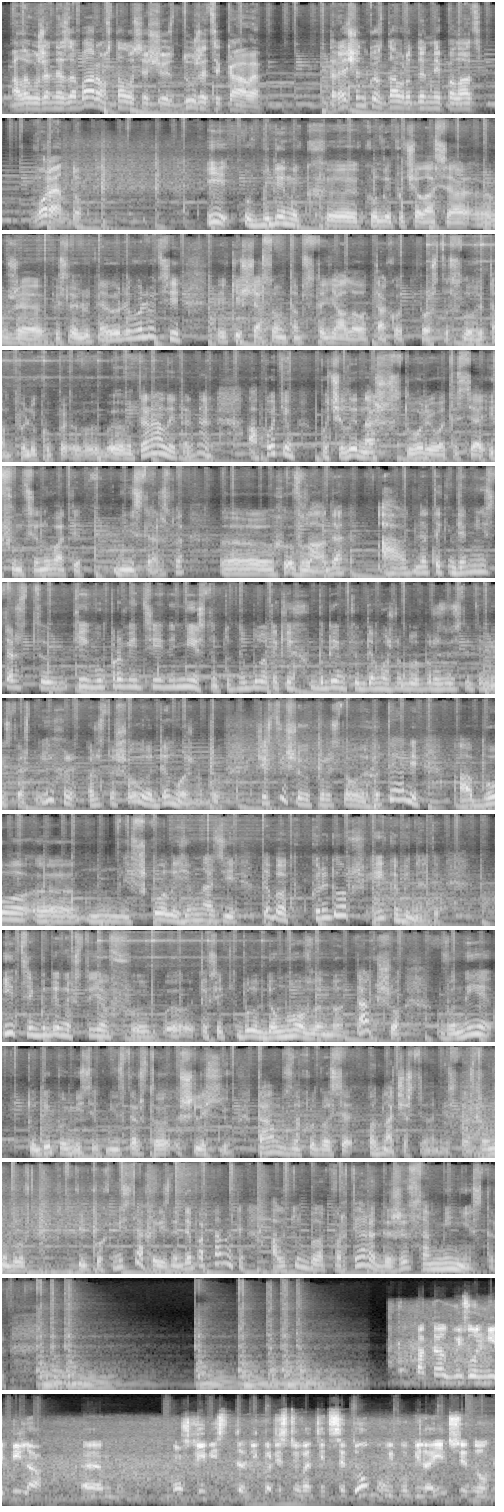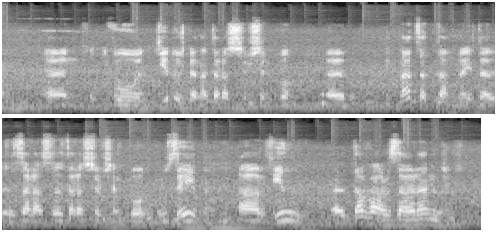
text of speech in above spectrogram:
Але уже незабаром сталося щось дуже цікаве. Терещенко здав родинний палац в оренду. І в будинок, е, коли почалася е, вже після лютневої революції, якийсь час воно там стояло отак, от просто слуги там пилюку витирали і так далі. А потім почали наш створюватися і функціонувати міністерства, влада. А для для міністерств Київ був провінційним містом. Тут не було таких будинків, де можна було б розмістити міністерство. Їх розташовували де можна було. Частіше використовували готелі або е, школи, гімназії, де був коридор і кабінети. І цей будинок стояв, е, е, так сказати, було домовлено так, що вони туди помістять міністерство шляхів. Там знаходилася одна частина міністерства. Воно було в кількох місцях різні департаменти, але тут була квартира, де жив сам міністр. Поки у не було ем, можливість використовувати цей дом, у його була інший дом. Ем, його дідусь на Тарас Шевченко ем, 15, там це зараз Тарас Шевченко музей, а він е, давав за оренду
